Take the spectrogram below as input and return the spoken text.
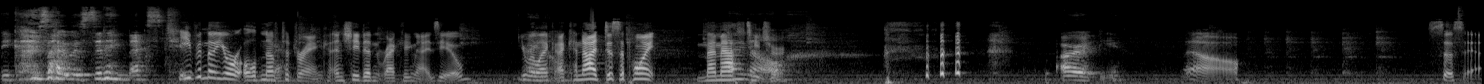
because I was sitting next to Even though you were old enough to drink and she didn't recognize you, you were I like, know. I cannot disappoint my math teacher. R.I.P. oh, so sad.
